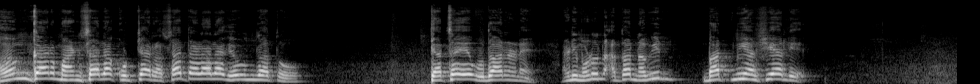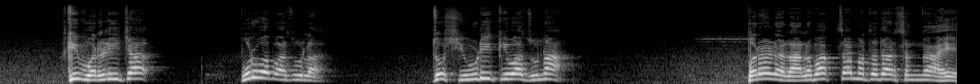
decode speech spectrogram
अहंकार माणसाला कुठच्या रसातळाला घेऊन जातो त्याचं हे उदाहरण आहे. आणि म्हणून आता नवीन बातमी अशी आली आहे की वरळीच्या पूर्व बाजूला जो शिवडी किंवा जुना परळ लालबागचा मतदारसंघ आहे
